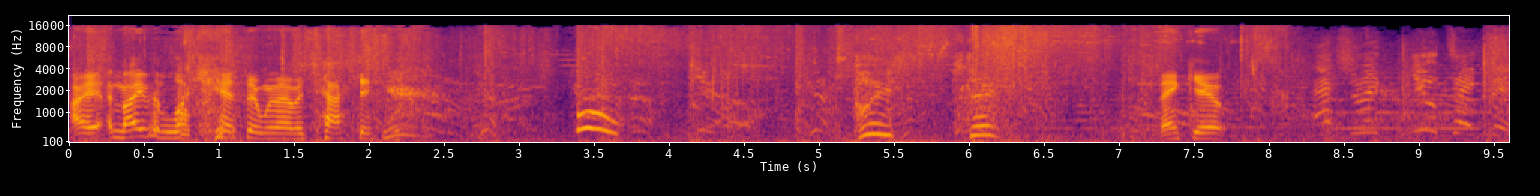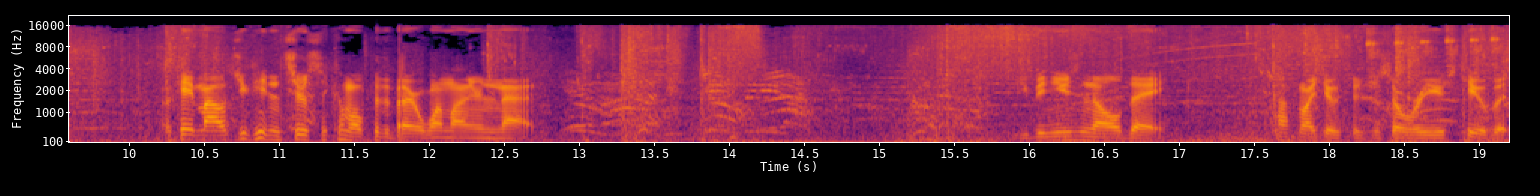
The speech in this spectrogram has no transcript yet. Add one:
I, am not even looking at them when I'm attacking. Woo! Please, stay. Thank you. Actually, you take this. Okay, Miles, you can seriously come up with a better one-liner than that. You've been using it all day. Half my jokes are just overused too, but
